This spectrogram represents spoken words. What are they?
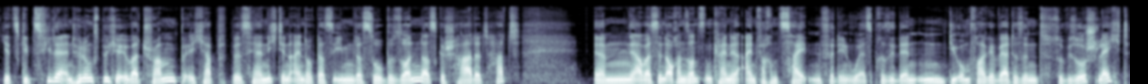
Jetzt gibt's viele Enthüllungsbücher über Trump. Ich habe bisher nicht den Eindruck, dass ihm das so besonders geschadet hat. Ähm, aber es sind auch ansonsten keine einfachen Zeiten für den US-Präsidenten. Die Umfragewerte sind sowieso schlecht.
